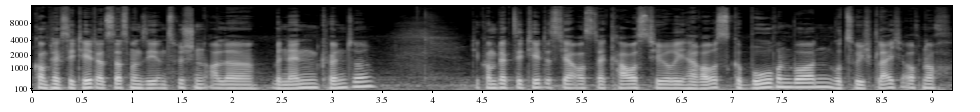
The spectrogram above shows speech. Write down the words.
Komplexität, als dass man sie inzwischen alle benennen könnte. Die Komplexität ist ja aus der Chaostheorie herausgeboren worden, wozu ich gleich auch noch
